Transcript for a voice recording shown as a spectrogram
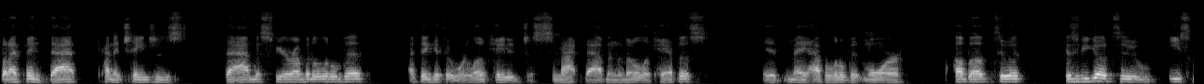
but I think that kind of changes the atmosphere of it a little bit. I think if it were located just smack dab in the middle of campus, it may have a little bit more hubbub to it. Because if you go to East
